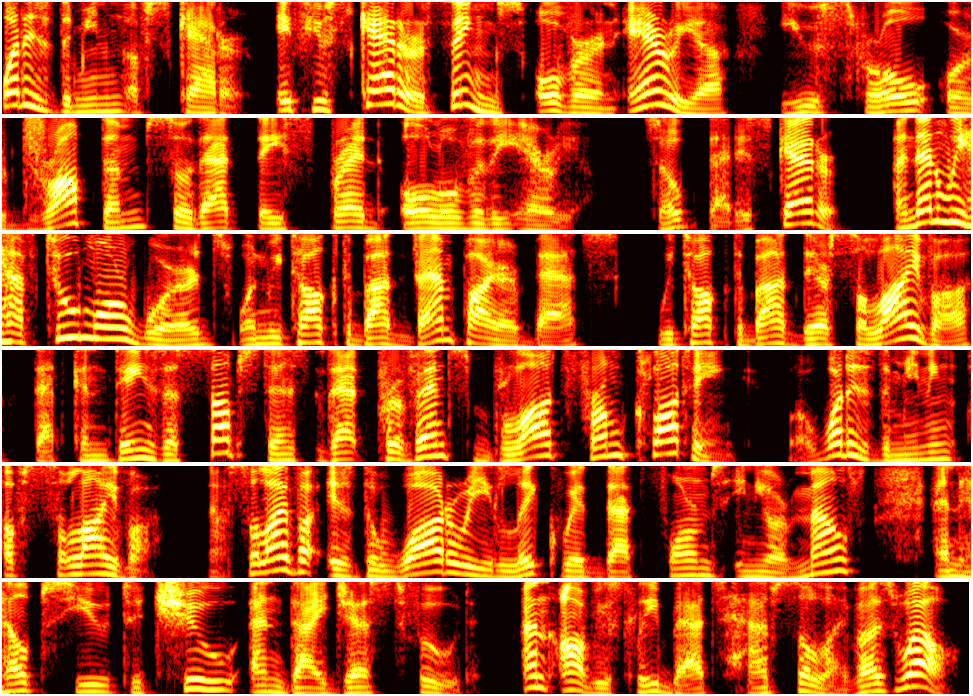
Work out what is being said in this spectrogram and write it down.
What is the meaning of scatter? If you scatter things over an area, you throw or drop them so that they spread all over the area. So that is scatter. And then we have two more words when we talked about vampire bats. We talked about their saliva that contains a substance that prevents blood from clotting. Well, what is the meaning of saliva? Now, saliva is the watery liquid that forms in your mouth and helps you to chew and digest food. And obviously, bats have saliva as well.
